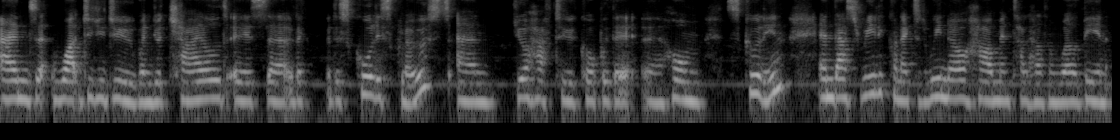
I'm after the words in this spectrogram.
And what do you do when your child is uh, the, the school is closed and you have to cope with the uh, home schooling? And that's really connected. We know how mental health and well-being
